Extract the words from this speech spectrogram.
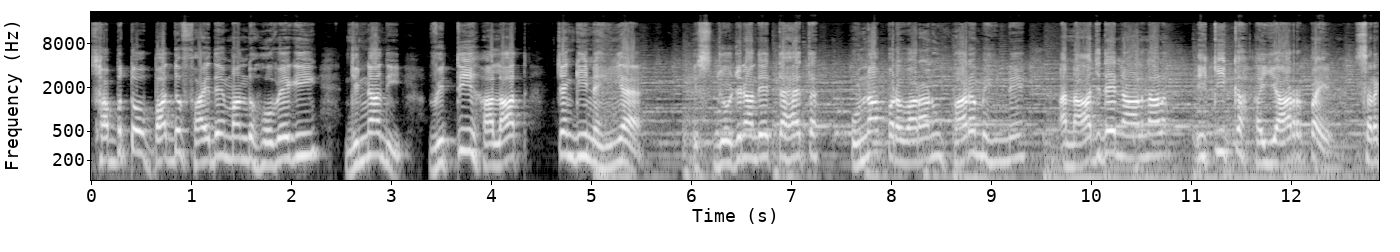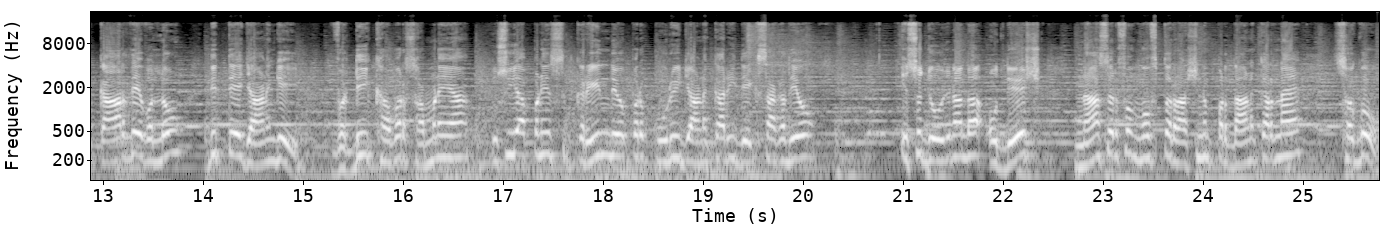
ਸਭ ਤੋਂ ਵੱਧ ਫਾਇਦੇਮੰਦ ਹੋਵੇਗੀ, ਜਿਨ੍ਹਾਂ ਦੀ ਵਿੱਤੀ ਹਾਲਾਤ ਚੰਗੀ ਨਹੀਂ ਹੈ। ਇਸ ਯੋਜਨਾ ਦੇ ਤਹਿਤ ਉਹਨਾਂ ਪਰਿਵਾਰਾਂ ਨੂੰ ਹਰ ਮਹੀਨੇ ਅਨਾਜ ਦੇ ਨਾਲ-ਨਾਲ 1-1000 ਰੁਪਏ ਸਰਕਾਰ ਦੇ ਵੱਲੋਂ ਦਿੱਤੇ ਜਾਣਗੇ। ਵੱਡੀ ਖਬਰ ਸਾਹਮਣੇ ਆ। ਤੁਸੀਂ ਆਪਣੀ ਸਕਰੀਨ ਦੇ ਉੱਪਰ ਪੂਰੀ ਜਾਣਕਾਰੀ ਦੇਖ ਸਕਦੇ ਹੋ। ਇਸ ਯੋਜਨਾ ਦਾ ਉਦੇਸ਼ ਨਾ ਸਿਰਫ ਮੁਫਤ ਰਾਸ਼ਨ ਪ੍ਰਦਾਨ ਕਰਨਾ ਹੈ, ਸਗੋਂ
